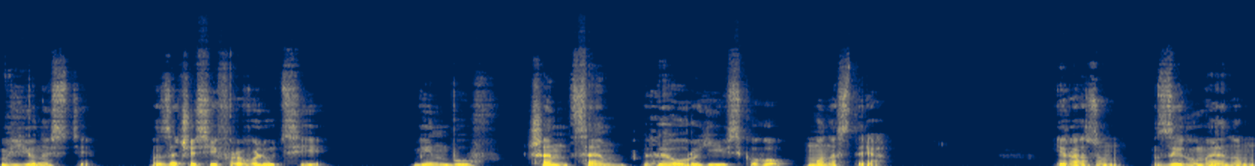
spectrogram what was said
В юності, за часів революції, він був ченцем Георгіївського монастиря і разом з Ігуменом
